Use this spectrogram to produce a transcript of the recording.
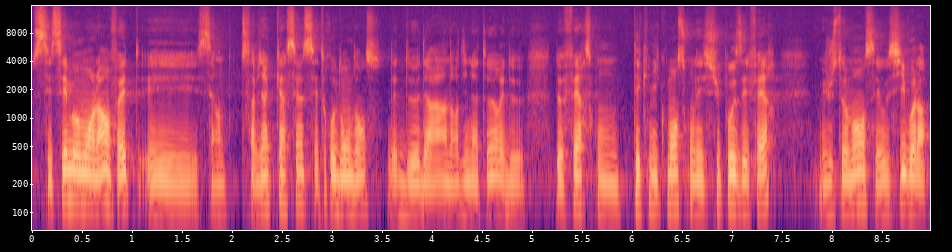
c'est ces moments-là, en fait, et ça vient casser cette redondance d'être derrière un ordinateur et de, de faire ce techniquement ce qu'on est supposé faire, mais justement, c'est aussi voilà,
